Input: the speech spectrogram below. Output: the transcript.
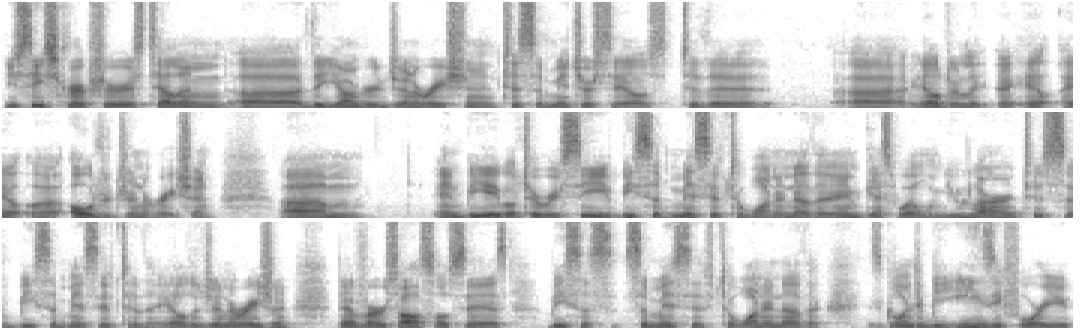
you see scripture is telling uh, the younger generation to submit yourselves to the uh, elderly, uh, uh older generation. Um, and be able to receive, be submissive to one another. And guess what? When you learn to sub- be submissive to the elder generation, that verse also says, be su- submissive to one another. It's going to be easy for you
